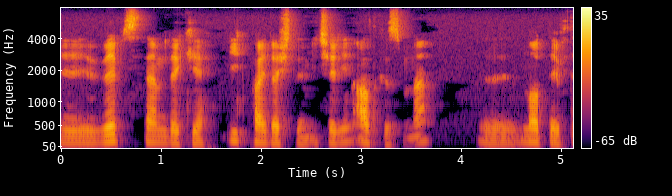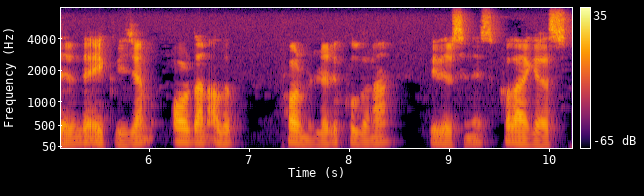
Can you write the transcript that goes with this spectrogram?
e, web sitemdeki ilk paylaştığım içeriğin alt kısmına e, not defterinde ekleyeceğim. Oradan alıp formülleri kullanabilirsiniz. bilirsiniz. Kolay gelsin.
